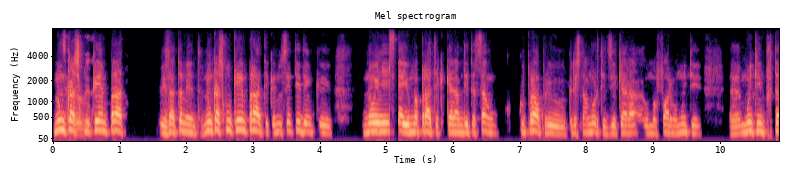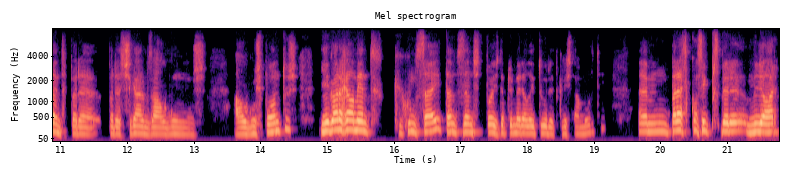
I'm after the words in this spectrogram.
nunca as coloquei em prática. Exatamente, nunca as coloquei em prática, no sentido em que não iniciei uma prática que era a meditação, que o próprio Krishnamurti dizia que era uma forma muito muito importante para, para chegarmos a alguns, a alguns pontos. E agora, realmente, que comecei, tantos anos depois da primeira leitura de Krishnamurti, um, parece que consigo perceber melhor,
